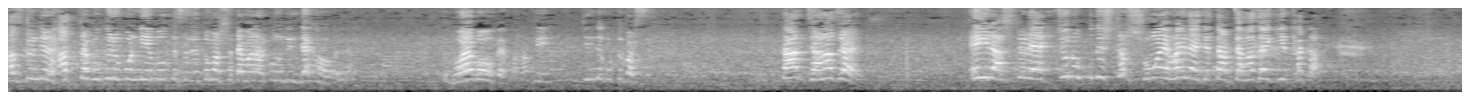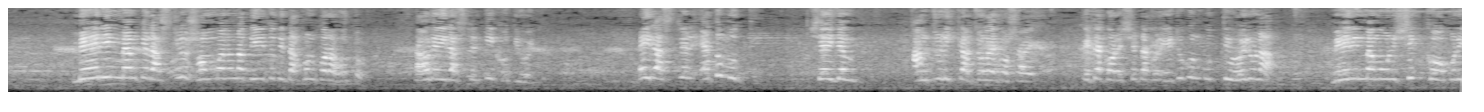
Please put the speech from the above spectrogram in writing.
হাজবেন্ডের হাতটা বুকের উপর নিয়ে বলতেছে যে, তোমার সাথে আমার আর কোনোদিন দেখা হবে না। ভয়াবহ ব্যাপার, আপনি চিন্তা করতে পারছেন। তার জানা যায় এই রাষ্ট্রের একজন উপদেষ্টার সময় হয় না যে তার জানাজায় গিয়ে থাকা। মেহরিন ম্যামকে রাষ্ট্রীয় সম্মাননা দিয়ে যদি দাফন করা হতো, তাহলে এই রাষ্ট্রের কি ক্ষতি হইত? এই রাষ্ট্রের এত বুদ্ধি, সেই যে আঞ্চলিক কার্যালয় বসায়, এটা করে, সেটা করে, এটুকুন বুদ্ধি হইল না। মেহরিন ম্যাম উনি শিক্ষক, উনি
